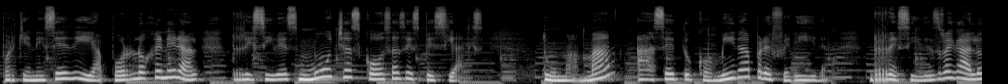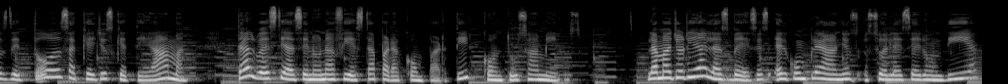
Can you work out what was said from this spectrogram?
porque en ese día, por lo general, recibes muchas cosas especiales. Tu mamá hace tu comida preferida, recibes regalos de todos aquellos que te aman, tal vez te hacen una fiesta para compartir con tus amigos. La mayoría de las veces el cumpleaños suele ser un día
